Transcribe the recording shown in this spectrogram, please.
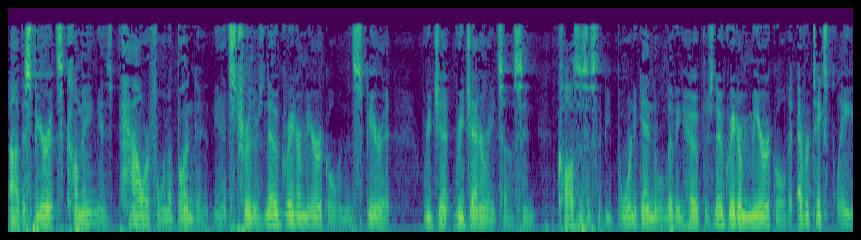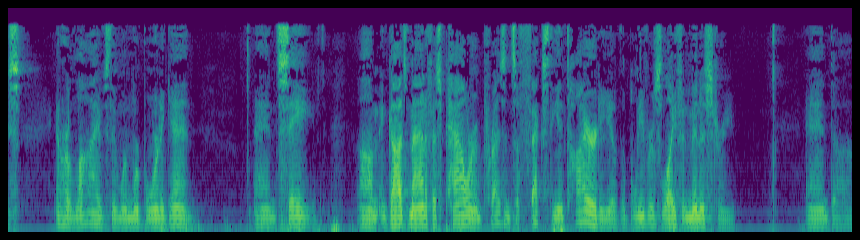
Uh, the Spirit's coming is powerful and abundant. And it's true, there's no greater miracle when the Spirit regen- regenerates us and causes us to be born again to a living hope. There's no greater miracle that ever takes place in our lives than when we're born again and saved. Um, and God's manifest power and presence affects the entirety of the believer's life and ministry. And uh,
